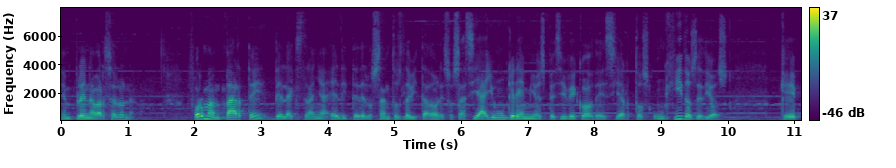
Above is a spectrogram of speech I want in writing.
en plena Barcelona. Forman parte de la extraña élite de los santos levitadores, o sea, si hay un gremio específico de ciertos ungidos de Dios que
